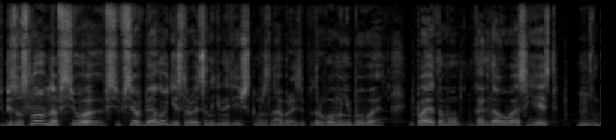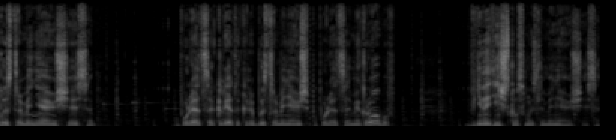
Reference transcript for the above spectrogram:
Безусловно, все, все в биологии строится на генетическом разнообразии. По-другому не бывает. И поэтому, когда у вас есть быстро меняющаяся популяция клеток или быстро меняющаяся популяция микробов, в генетическом смысле меняющаяся,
